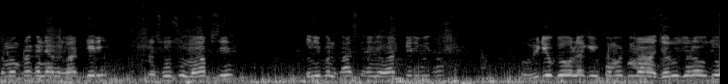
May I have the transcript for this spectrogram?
તમામ પ્રકારની આગળ વાત કરી. અને શું શું માપ છે? એની પણ ખાસ કરીને વાત કરી મિત્રો. તો વીડિયો કેવો લાગ્યો કોમેન્ટમાં જરૂર જણાવજો.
